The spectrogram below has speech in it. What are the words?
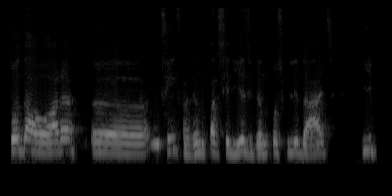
toda hora, uh, enfim, fazendo parcerias e vendo possibilidades e,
